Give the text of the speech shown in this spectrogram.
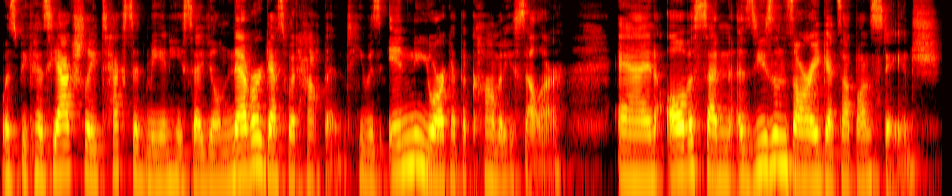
was because he actually texted me and he said, "You'll never guess what happened." He was in New York at the Comedy Cellar, and all of a sudden, Aziz Ansari gets up on stage.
